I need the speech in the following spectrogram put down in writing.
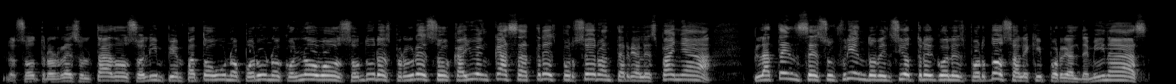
Los otros resultados, Olimpia empató uno por uno con Lobos, Honduras Progreso cayó en casa tres por cero ante Real España, Platense sufriendo venció tres goles por dos al equipo Real de Minas.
